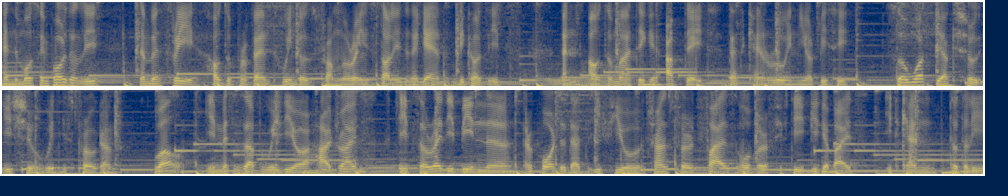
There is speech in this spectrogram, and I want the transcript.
And most importantly, number 3, how to prevent Windows from reinstalling it again, because it's an automatic update that can ruin your PC. So what's the actual issue with this program? Well, it messes up with your hard drives. It's already been uh, reported that if you transfer files over 50 gigabytes, it can totally,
